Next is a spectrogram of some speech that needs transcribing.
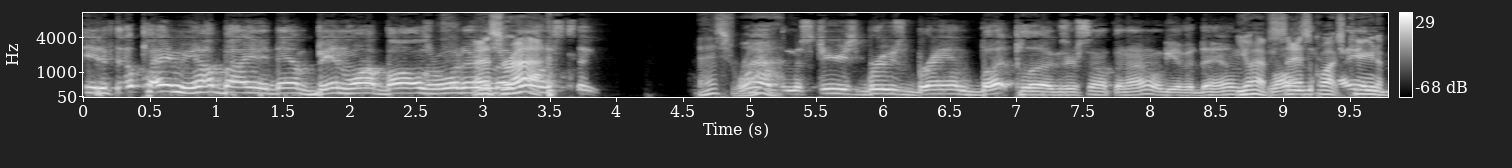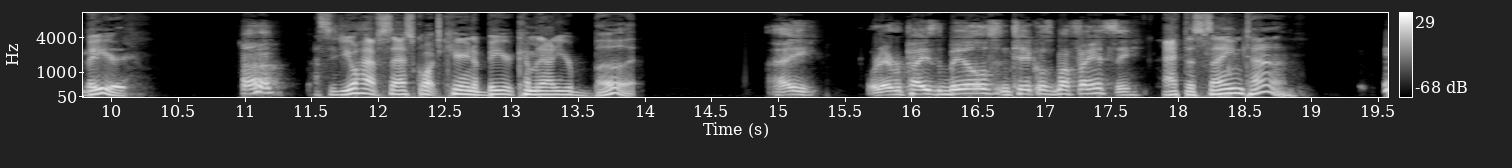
If they'll pay me, I'll buy any damn Ben Wa balls or whatever. That's right. want us to. That's We'll have the mysterious Brews brand butt plugs or something. I don't give a damn. You'll have As long as Sasquatch carrying a beer. Huh? I said you'll have Sasquatch carrying a beer coming out of your butt Hey, whatever pays the bills and tickles my fancy. at the same time.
